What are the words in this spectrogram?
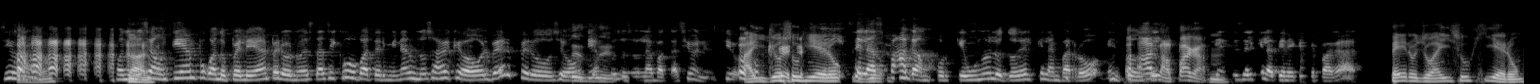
¿Sí o no? Claro. Cuando uno se da un tiempo, cuando pelean, pero no está así como para terminar, uno sabe que va a volver, pero se va un Sí, tiempo, sí. esas son las vacaciones. ¿sí o? Ahí yo sugiero, Se las pagan porque uno de los dos es el que la embarró, Ah, entonces la paga. Ese es el que la tiene que pagar. pero yo ahí sugiero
